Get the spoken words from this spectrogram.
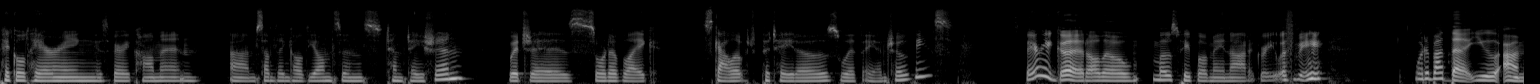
pickled herring is very common. Um, something called Jansson's Temptation, which is sort of like scalloped potatoes with anchovies. Very good, although most people may not agree with me. What about the you um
